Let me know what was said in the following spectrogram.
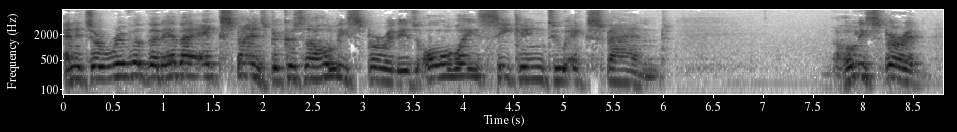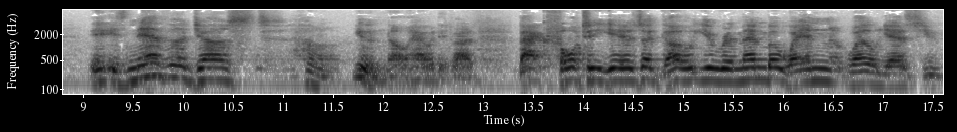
And it's a river that ever expands because the Holy Spirit is always seeking to expand. The Holy Spirit is never just, oh, you know how it is. Right? Back 40 years ago, you remember when? Well, yes, you,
